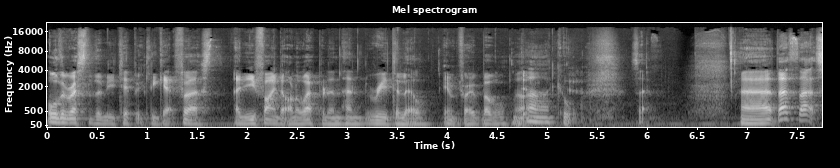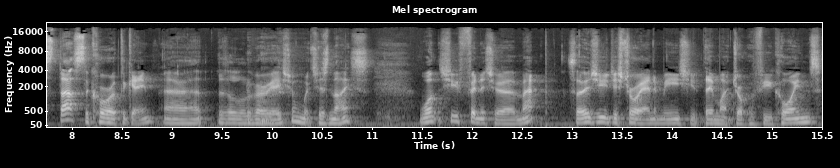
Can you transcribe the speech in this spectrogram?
all the rest of them you typically get first, and you find it on a weapon and then read the little info bubble. Ah, cool. So uh, that's that's that's the core of the game. Uh, there's a lot of variation, which is nice. Once you finish a map, so as you destroy enemies, you, they might drop a few coins,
